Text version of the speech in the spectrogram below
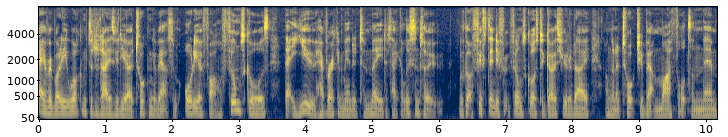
Hey everybody, welcome to today's video talking about some audiophile film scores that you have recommended to me to take a listen to. We've got 15 different film scores to go through today. I'm going to talk to you about my thoughts on them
